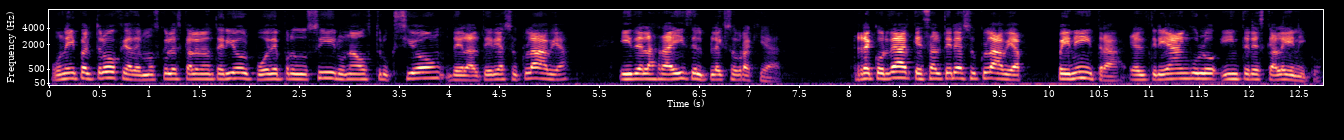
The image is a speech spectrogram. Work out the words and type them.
Una hipertrofia del músculo escaleno anterior puede producir una obstrucción de la arteria subclavia y de la raíz del plexo braquial. Recordar que esa arteria subclavia penetra el triángulo interescalénico.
